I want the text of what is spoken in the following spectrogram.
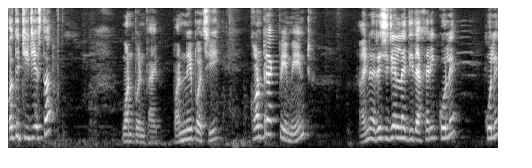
कति टिटिएस त? वान पोइन्ट फाइभ भनेपछि कन्ट्र्याक्ट पेमेन्ट होइन रेसिडेन्टलाई दिँदाखेरि कसले कसले?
